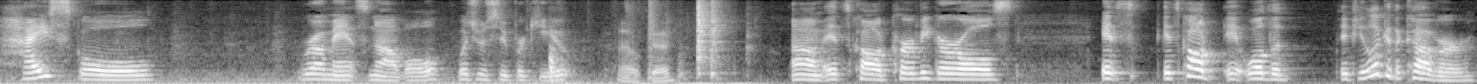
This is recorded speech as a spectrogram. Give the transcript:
high school romance novel, which was super cute. Okay. Um, it's called Curvy Girls. It's it's called it. Well, the if you look at the cover,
